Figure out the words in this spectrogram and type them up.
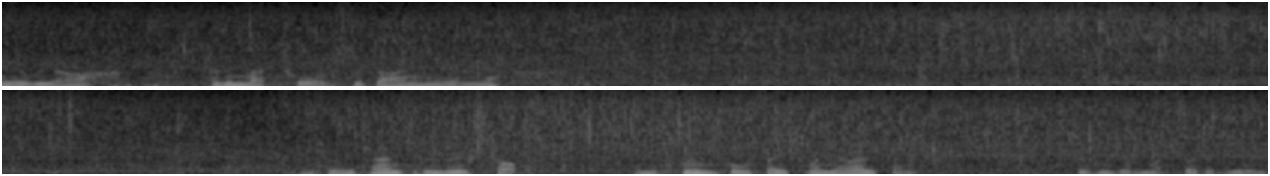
Here we are heading back towards the dining area. And to return to the rooftop and the swimming pools later when they're open, so you can get a much better view.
